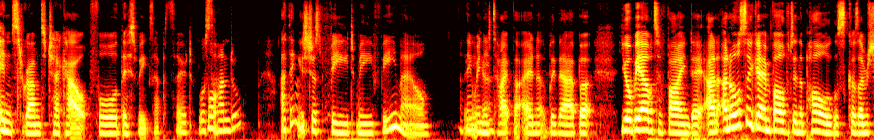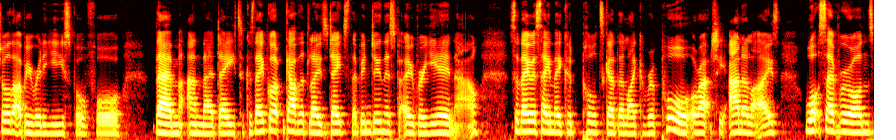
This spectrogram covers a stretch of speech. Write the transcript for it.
Instagram to check out for this week's episode. What's what? the handle? I think it's just feed me female. I think when you type that in, it'll be there, but you'll be able to find it and, and also get involved in the polls because I'm sure that'll be really useful for them and their data because they've got gathered loads of data. They've been doing this for over a year now. So they were saying they could pull together like a report or actually analyze what's everyone's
